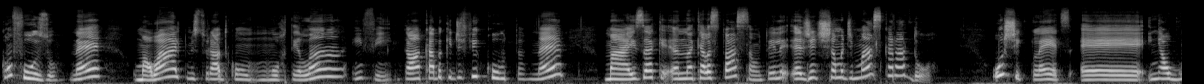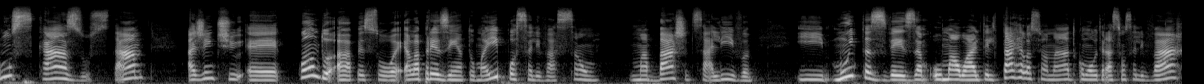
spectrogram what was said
confuso, né? O mau hálito misturado com um hortelã, enfim. Então acaba que dificulta, né? Mas naquela situação. Então ele, a gente chama de mascarador. Os chicletes, é, em alguns casos, tá? A gente, é, quando a pessoa ela apresenta uma hipossalivação, uma baixa de saliva, e muitas vezes a, o mau hálito está relacionado com uma alteração salivar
